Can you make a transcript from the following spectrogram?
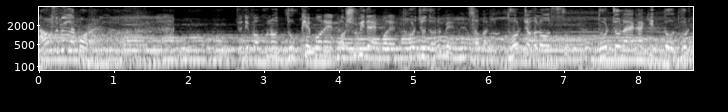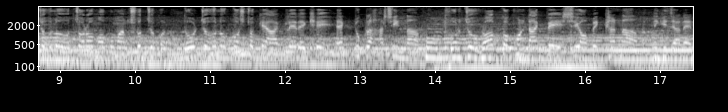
আউজবিল্লা পড়ে যদি কখনো দুঃখে পড়েন, অসুবিধায় পড়েন, ধৈর্য ধরবে সবার। ধৈর্য হলো অশ্রু। ধৈর্য হলো একাকিত্ব। ধৈর্য হলো চরম অপমান সহ্য করা। ধৈর্য হলো কষ্টকে আগলে রেখে এক টুকরা হাসির নাম। ধৈর্য রব কখন ডাকবে, সে অপেক্ষার নাম। আপনি কি জানেন?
